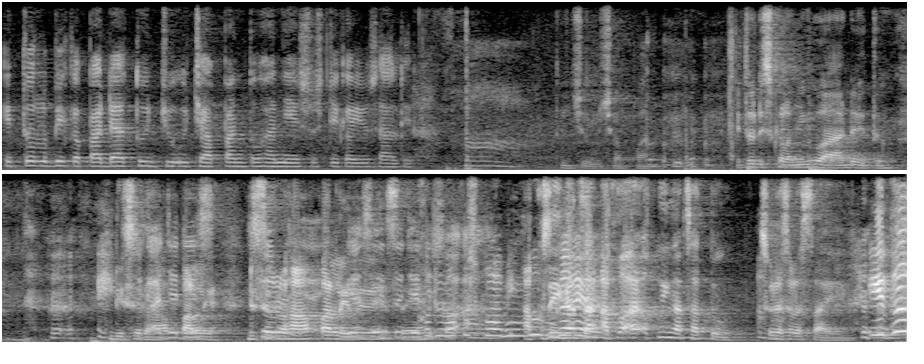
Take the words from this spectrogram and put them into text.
Itu lebih kepada tujuh ucapan Tuhan Yesus di kayu salib. Tujuh ucapan. Itu di sekolah minggu ada itu. Disuruh suka hafal jadi- ya. Disuruh suruh- hafal itu biasa itu jadi kok dulu aku sekolah minggu aku ingat ya? aku aku ingat satu. Sudah selesai. Itu?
